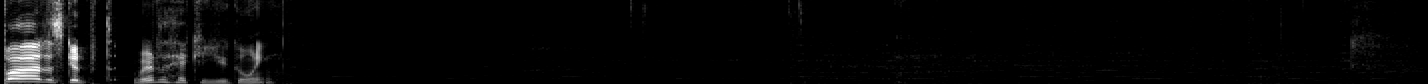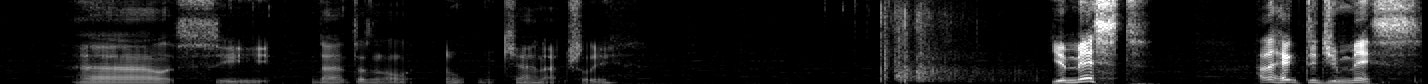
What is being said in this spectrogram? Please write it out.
But it's good. Where the heck are you going? Uh, let's see. That doesn't... Oh, we can actually. You missed. How the heck did you miss?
